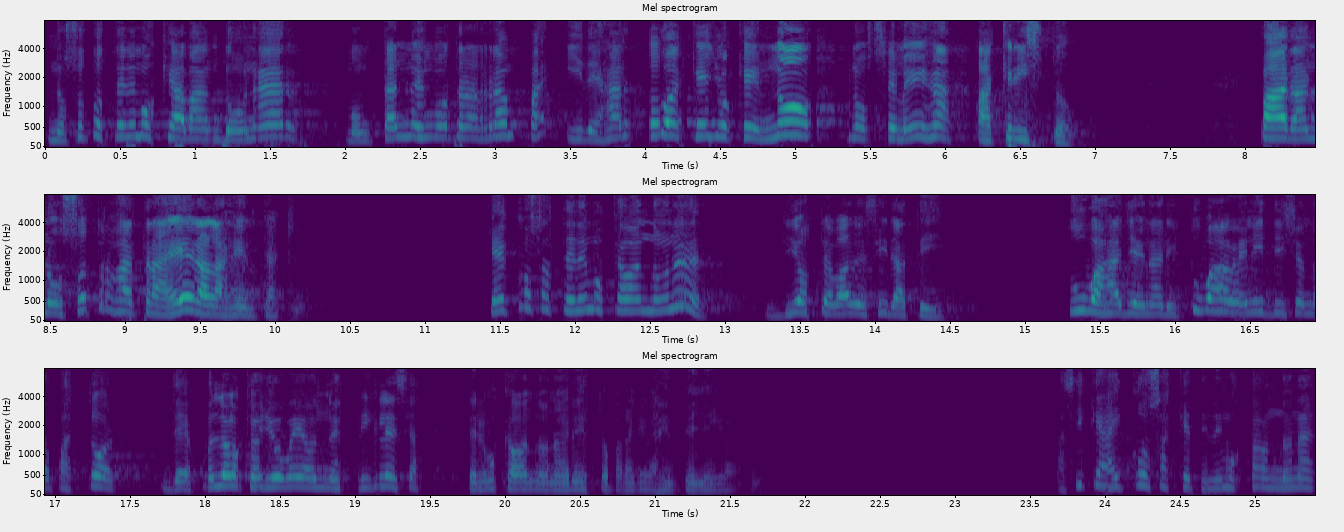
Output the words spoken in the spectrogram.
Nosotros tenemos que abandonar montarnos en otra rampa y dejar todo aquello que no nos semeja a Cristo. Para nosotros atraer a la gente aquí. ¿Qué cosas tenemos que abandonar? Dios te va a decir a ti. Tú vas a llenar y tú vas a venir diciendo, pastor, de acuerdo a lo que yo veo en nuestra iglesia, tenemos que abandonar esto para que la gente llegue aquí. Así que hay cosas que tenemos que abandonar.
